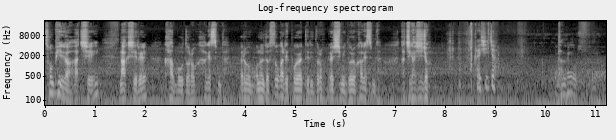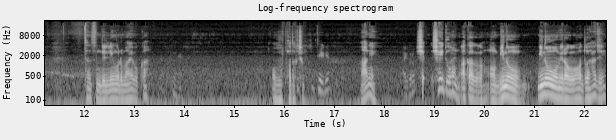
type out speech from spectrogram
손필과 같이 낚시를 가보도록 하겠습니다. 여러분 오늘도 쏘가리 보여드리도록 열심히 노력하겠습니다. 같이 가시죠. 가시죠. 탄슨 릴링으로만 해볼까? 오 바닥청 신테일이야? 아니. 아이 그럼? 쉐, 쉐이드 웜 아까 그거. 어 미노 미노 웜이라고도 하지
